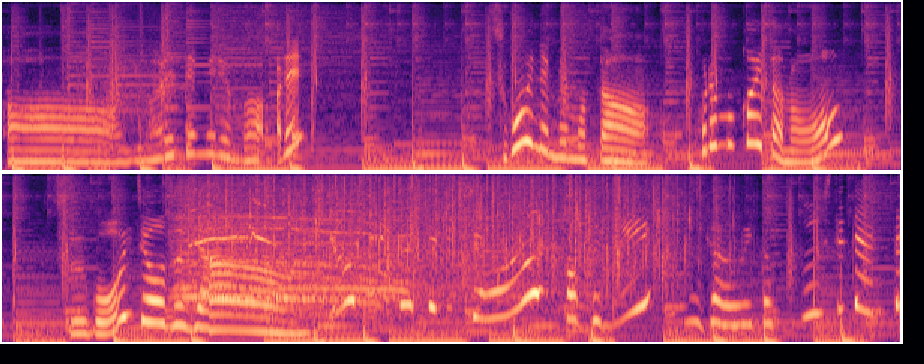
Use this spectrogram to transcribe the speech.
あー、言われてみれば、あれ？すごいね、メモタン。これも書いたの？すごい上手じゃん。僕ね、似顔絵特訓してたんだ。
